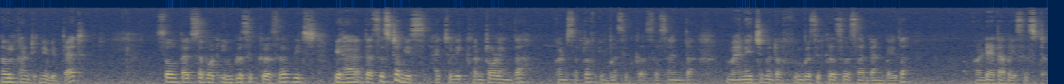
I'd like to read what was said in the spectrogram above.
now we'll continue with that so that's about implicit cursor which we have the system is actually controlling the concept of implicit cursors and the management of implicit cursors are done by the uh, database system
